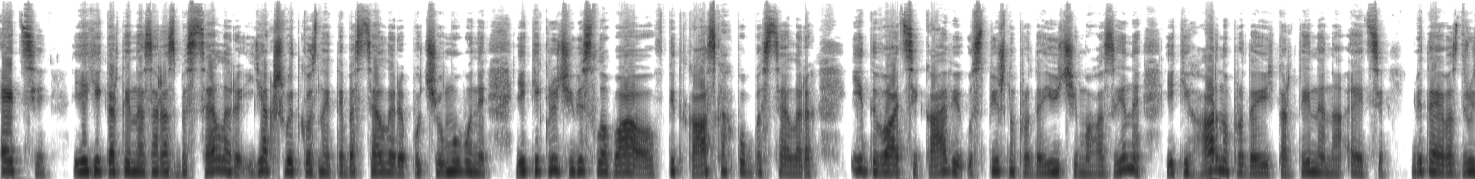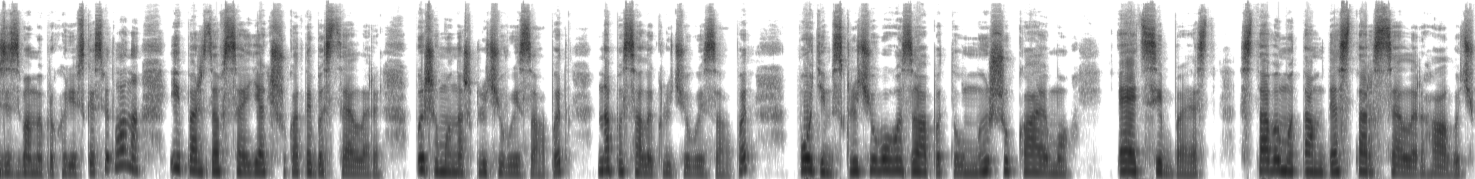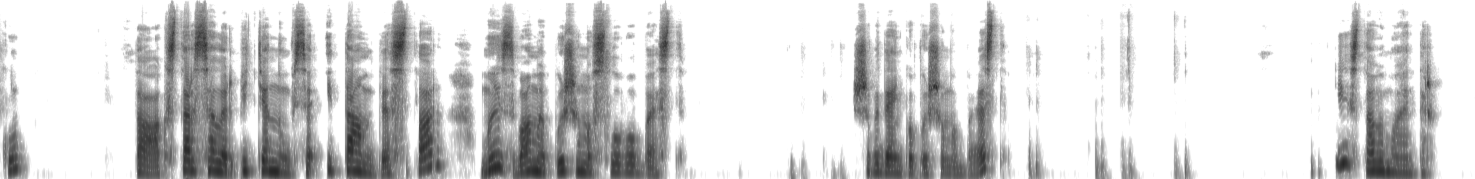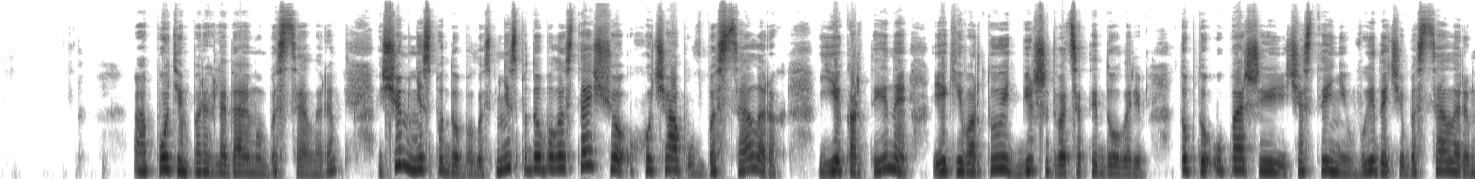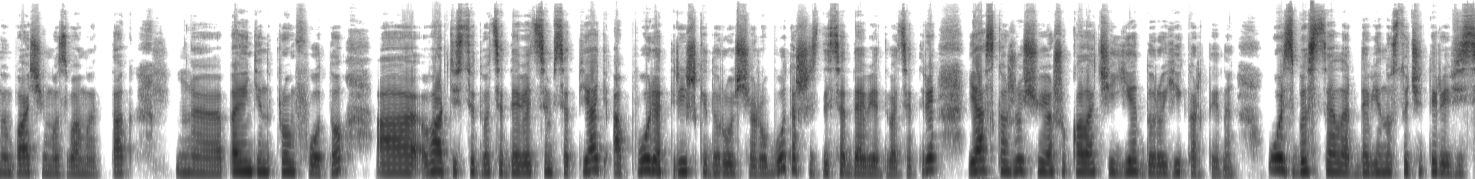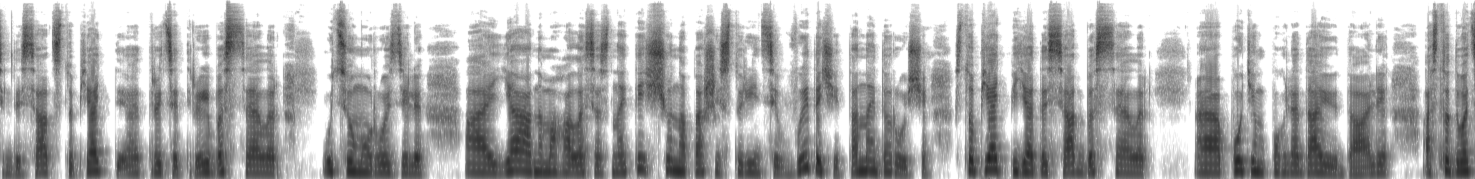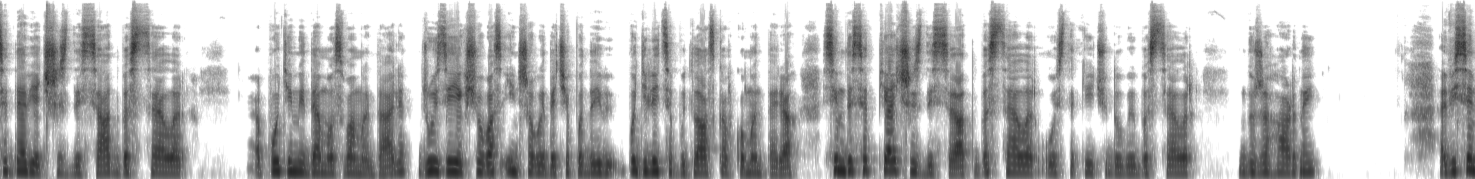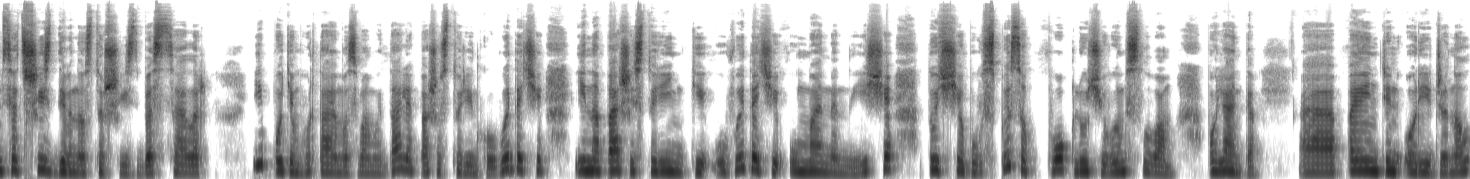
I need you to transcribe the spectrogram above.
Etsy. Які картини зараз бестселери, як швидко знайти бестселери, по чому вони, які ключові слова в підказках по бестселерах, і два цікаві, успішно продаючі магазини, які гарно продають картини на Etsy. Вітаю вас, друзі! З вами Прохорівська Світлана. І перш за все, як шукати бестселери. Пишемо наш ключовий запит, написали ключовий запит. Потім з ключового запиту ми шукаємо Etsy Best, ставимо там, де старселер галочку. Так, старселер підтягнувся, і там, де стар, ми з вами пишемо слово best. Швиденько пишемо best. І ставимо Enter. Потім переглядаємо бестселери. Що мені сподобалось? Мені сподобалось те, що хоча б в бестселерах є картини, які вартують більше 20 доларів. Тобто у першій частині видачі бестселери ми бачимо з вами так, е, Painting from Photo вартістю 29,75, а поряд трішки дорожча робота 69,23. Я скажу, що я шукала, чи є дорогі картини. Ось бестселер 94,80, 105,30. 33 бестселер у цьому розділі. Я намагалася знайти, що на першій сторінці видачі та найдорожче. 105,50 бестселер. Потім поглядаю далі. А 129,60 бестселер. Потім йдемо з вами далі. Друзі, якщо у вас інша видача, поділіться, будь ласка, в коментарях. 75,60 бестселер. Ось такий чудовий бестселер. Дуже гарний. 8696 бестселер. І потім гортаємо з вами далі першу сторінку у видачі. І на першій сторінці у видачі у мене нижче. Тут ще був список по ключовим словам. Погляньте: Painting Original,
